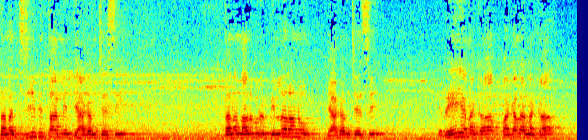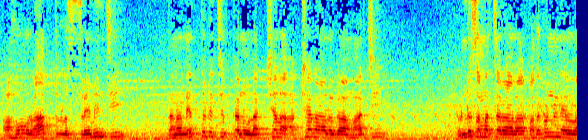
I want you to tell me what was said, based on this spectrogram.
తన జీవితాన్ని త్యాగం చేసి తన నలుగురు పిల్లలను త్యాగం చేసి రేయనక పగలనక అహోరాత్రులు శ్రమించి తన నెత్తుటి చుక్కను లక్షల అక్షరాలుగా మార్చి రెండు సంవత్సరాల పదకొండు నెలల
